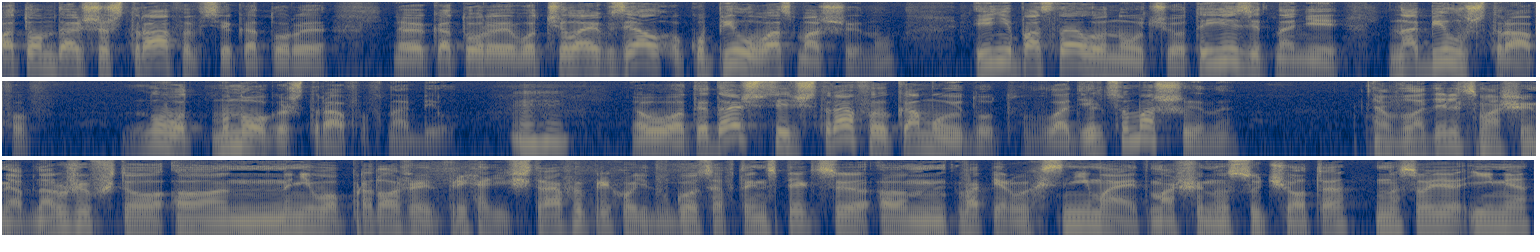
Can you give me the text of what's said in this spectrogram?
Потом дальше штрафы все, которые, э, которые... Вот человек взял, купил у вас машину и не поставил ее на учет. И ездит на ней, набил штрафов. Ну, вот много штрафов набил. Угу. Вот. И дальше все эти штрафы кому идут? Владельцу машины. Владелец машины, обнаружив, что э, на него продолжают приходить штрафы, приходит в госавтоинспекцию. Э, во-первых, снимает машину с учета на свое имя.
